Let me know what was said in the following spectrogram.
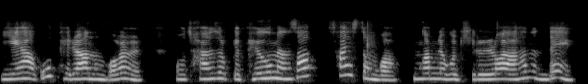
이해하고 배려하는 걸 어, 자연스럽게 배우면서 사회성과 공감력을 길러야 하는데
